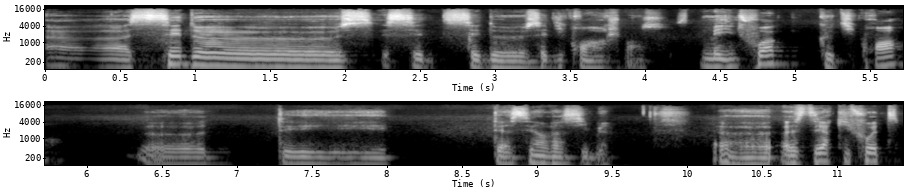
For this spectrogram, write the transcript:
Euh, C'est de c'est c'est de c'est d'y croire je pense. Mais une fois que tu crois, euh, t'es t'es assez invincible. Euh, c'est-à-dire qu'il faut être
